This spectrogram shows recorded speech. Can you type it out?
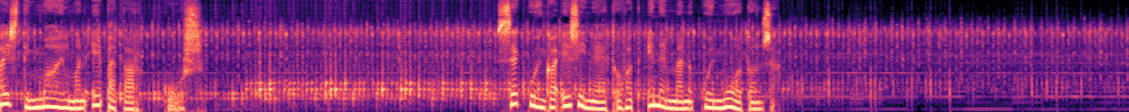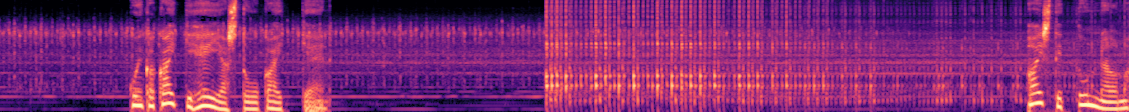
Aisti maailman epätarkkuus. Se, kuinka esineet ovat enemmän kuin muotonsa. Kuinka kaikki heijastuu kaikkeen. Aisti tunnelma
